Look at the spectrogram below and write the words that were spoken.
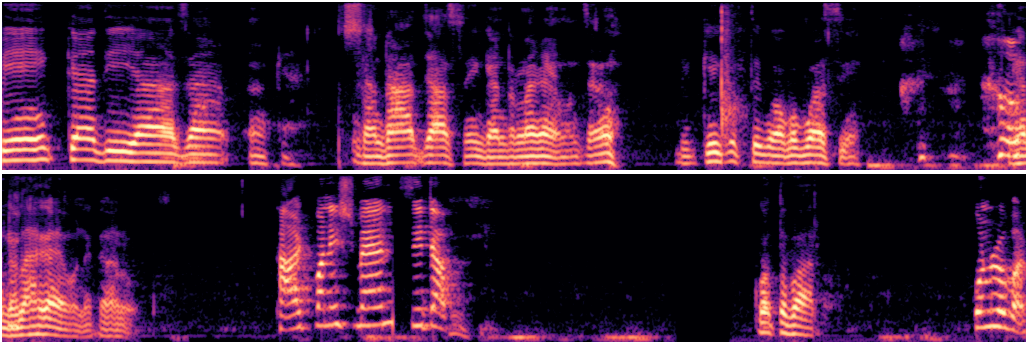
ভিক্ষা দিয়া যা ওকে। গানটা যা আছে গানটা লাগাই করতে বাবা আছে। গানটা লাগাই মনে কারও থার্ড পানিশমেন্ট সিট আপ কতবার পনেরো বার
